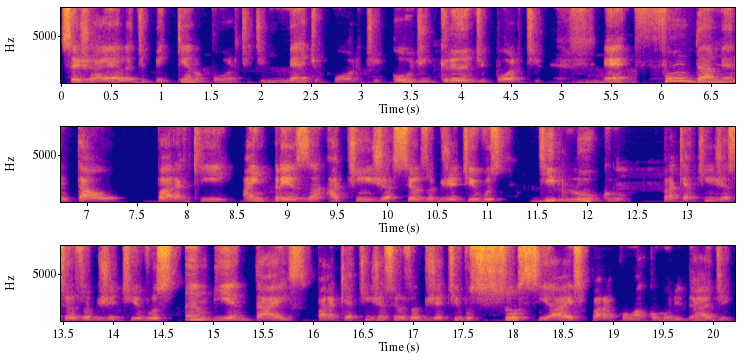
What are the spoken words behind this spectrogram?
seja ela de pequeno porte, de médio porte ou de grande porte, é fundamental para que a empresa atinja seus objetivos de lucro, para que atinja seus objetivos ambientais, para que atinja seus objetivos sociais para com a comunidade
